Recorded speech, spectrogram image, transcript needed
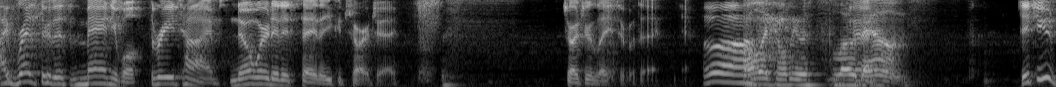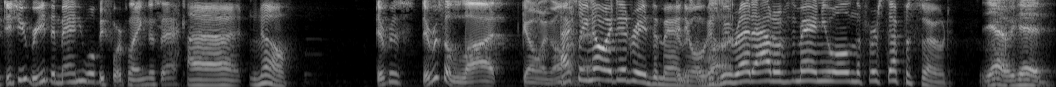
I read through this manual three times. Nowhere did it say that you could charge A. charge your laser with A. Yeah. All it told me was to slow Okay. down. Did you did you read the manual before playing this act? Uh, no. There was there was a lot going on. Actually, man. no. I did read the manual because we read out of the manual in the first episode. Yeah, we did.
